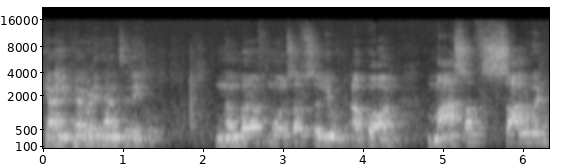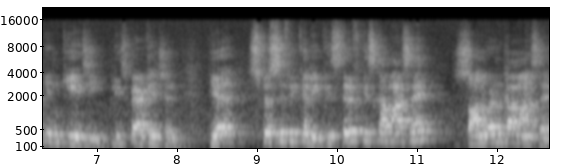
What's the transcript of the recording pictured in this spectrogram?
क्या लिखा है बड़े ध्यान से देखो number of moles of solute upon mass of solvent in KG please pay attention Here specifically कि सिर्फ़ किसका मास है? सॉल्वेंट का मास है।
